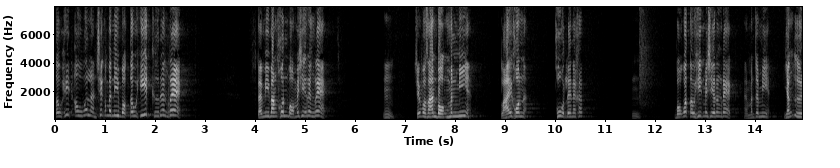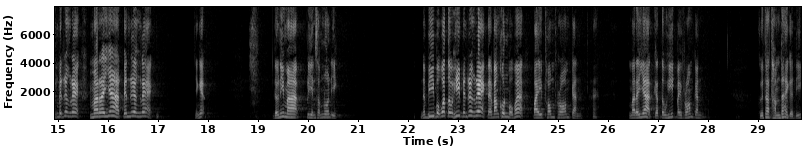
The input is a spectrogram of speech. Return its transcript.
เตาฮีดเอาวะลันเชคบันีบอกเตาฮีดคือเรื่องแรก แต่มีบางคนบอกไม่ใช่เรื่องแรก อืมเชคฟอซานบอกมันมีหลายคนพูดเลยนะครับ อืมบอกว่าเตาฮีดไม่ใช่เรื่องแรก มันจะมีอย่างอื่นเป็นเรื่องแรก มารยาทเป็นเรื่องแรก อย่างเงี้ย เดี๋ยวนี้มาเปลี่ยนสำนวนอีก นบีบอกว่าเตาฮีดเป็นเรื่องแรก แต่บางคนบอกว่าไปพร้อม ๆกัน มารยาทกับเตาฮีดไปพร้อมกัน คือถ้าทำได้ก็ดี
